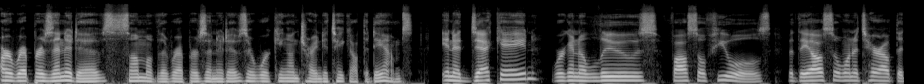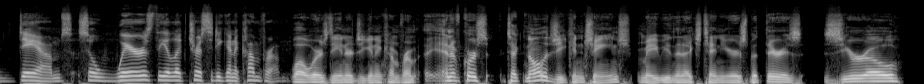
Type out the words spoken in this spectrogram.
our representatives, some of the representatives, are working on trying to take out the dams. In a decade, we're going to lose fossil fuels, but they also want to tear out the dams. So, where's the electricity going to come from? Well, where's the energy going to come from? And of course, technology can change maybe in the next 10 years, but there is zero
